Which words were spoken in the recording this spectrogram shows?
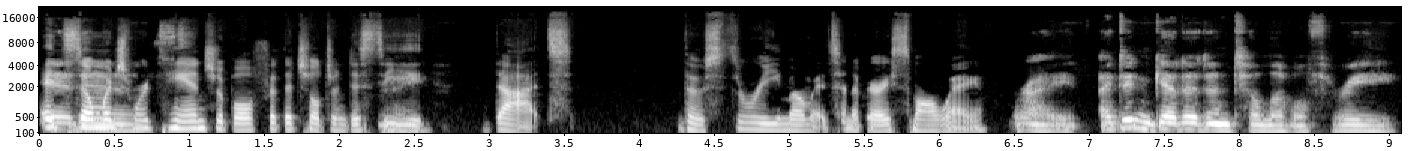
It's it so is. much more tangible for the children to see right. that those three moments in a very small way. Right. I didn't get it until level three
